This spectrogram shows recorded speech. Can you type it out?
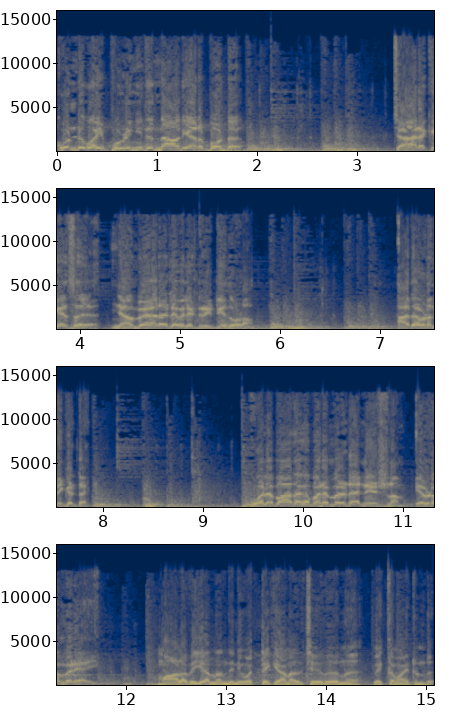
കൊണ്ടുപോയി പുഴുങ്ങി തിന്നാ മതി ആ റിപ്പോർട്ട് ചാരക്കേസ് ഞാൻ വേറെ ലെവലിൽ ട്രീറ്റ് ചെയ്തോളാം. അതവിടെ നിൽക്കട്ടെ കൊലപാതക പരമ്പരയുടെ അന്വേഷണം എവിടം വരെയായി മാളവിക നന്ദിനി ഒറ്റയ്ക്കാണ് അത് ചെയ്തതെന്ന് വ്യക്തമായിട്ടുണ്ട്.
